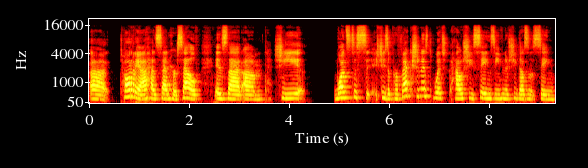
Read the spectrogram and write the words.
uh, Toria has said herself is that um, she wants to. Si- she's a perfectionist with how she sings, even if she doesn't sing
